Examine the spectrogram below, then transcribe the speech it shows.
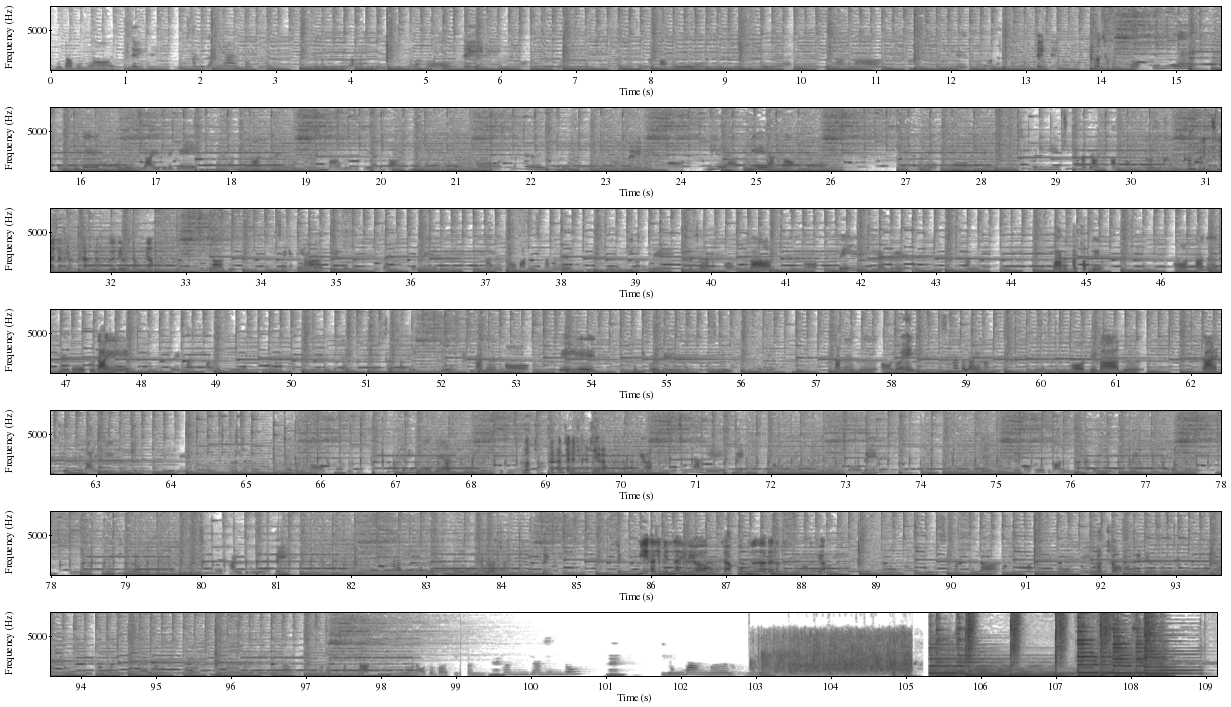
보다 보면 네. 뭐 자기가 해야 할 것을 미루고 약간 이런 느낌이라서 네. 어, 그래서 생각하고 음. 네, 네. 그렇죠. 어, 우리의 미래 성공을 위해 우리 아이들에게 음. 항상 동안 마음을 유지해야 된다. 음. 이거는 어, 현재는 힘들고 있습니다. 네. 어, 이해해야 이해해야 한다. 어, 않, 않다. 그렇죠. 큰, 큰 그림이 중요하지 않아요. 자, 그 내용이잖아요. 우리가 그 책에 대한 대본 여자 책에 나는 어, 많은 시간을 그 이루는데 그렇죠. 어, 우리가 어, 매일 일할 때 나는 말을 아, 봤대요. 음. 어, 나는 결국 그 나의 목표에 다 달하고 우리가 프로젝트를 끝낼 상태이고 나는 어, 매일 동기부여 매일 할 조금씩 해대요. 음. 나는 그 어, 여행 쓰면서 여행하는 거고 어, 내가 그 나, 오늘의 나에게 이루어지는 매일매일 그렇죠. 그래서 음. 큰 그림에 대한 그림을 그리는 그렇죠. 네, 현재를 중요시 여러분 보도록 할게요. 신기하게 네. 그 가운데 한국에서 네. 네. 어, 그래서 많은 학자들이 네. 환경을 음. 그 동기부여적 식물 가이드로 네. 사람 행동을 그렇죠. 네. 이제 위에 가지고 옛날이래요. 자, 그럼 오늘날은 어떻습니까? 어떠세요? 그 시각과 그렇죠. 그게 돼요. 음. 어떤 것 이런 음. 편견 행동 음. 그 욕망은 우리 네. 그렇죠.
